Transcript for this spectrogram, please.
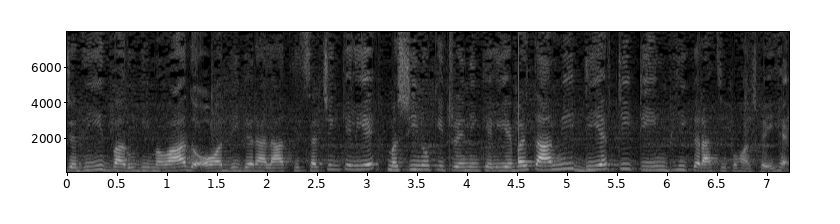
جدید بارودی مواد اور دیگر آلات کی سرچنگ کے لیے، مشینوں کی ٹریننگ کے لیے برطانوی ڈی ایف ٹی ٹیم بھی کراچی پہنچ گئی ہے۔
